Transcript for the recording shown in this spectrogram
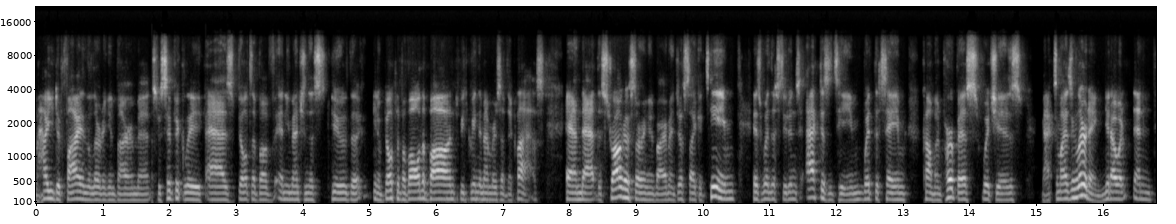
how you define the learning environment specifically as built above and you mentioned this too the you know built above all the bonds between the members of the class. And that the strongest learning environment just like a team is when the students act as a team with the same common purpose which is maximizing learning you know and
